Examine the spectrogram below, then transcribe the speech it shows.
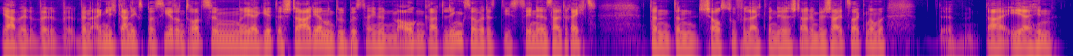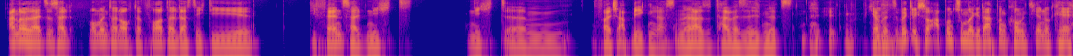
ja, wenn, wenn, eigentlich gar nichts passiert und trotzdem reagiert das Stadion und du bist eigentlich mit dem Augen gerade links, aber das, die Szene ist halt rechts, dann, dann schaust du vielleicht, wenn dir das Stadion Bescheid sagt, nochmal äh, da eher hin. Andererseits ist halt momentan auch der Vorteil, dass dich die, die Fans halt nicht, nicht ähm, falsch abbiegen lassen. Ne? Also teilweise jetzt, ich habe jetzt wirklich so ab und zu mal gedacht beim Kommentieren, okay,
